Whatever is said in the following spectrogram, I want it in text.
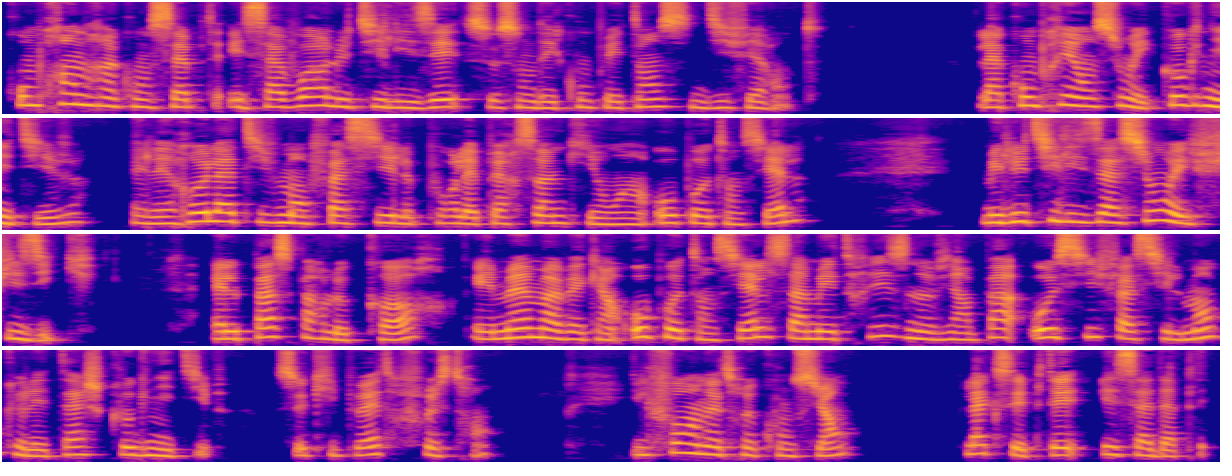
Comprendre un concept et savoir l'utiliser, ce sont des compétences différentes. La compréhension est cognitive, elle est relativement facile pour les personnes qui ont un haut potentiel, mais l'utilisation est physique. Elle passe par le corps, et même avec un haut potentiel, sa maîtrise ne vient pas aussi facilement que les tâches cognitives, ce qui peut être frustrant. Il faut en être conscient, l'accepter et s'adapter.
